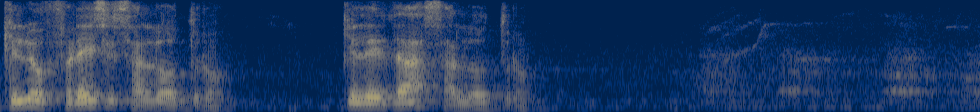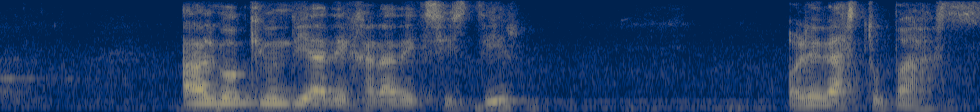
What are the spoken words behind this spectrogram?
¿Qué le ofreces al otro? ¿Qué le das al otro? ¿Algo que un día dejará de existir? ¿O le das tu paz?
